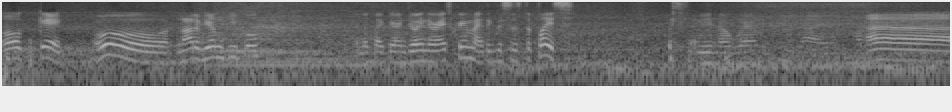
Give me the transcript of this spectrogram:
Ok. Oh, a lot of young people. They look like they're enjoying their ice cream. I think this is the place. Do you know where? Uh,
